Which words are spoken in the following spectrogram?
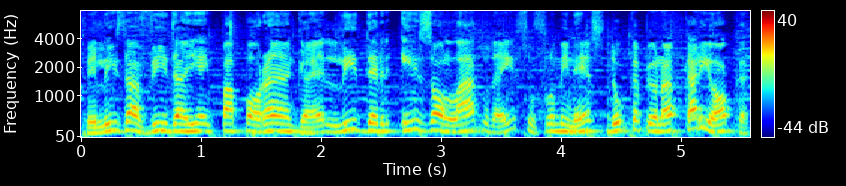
Feliz da vida aí em Ipaporanga. É líder isolado, não é isso? O Fluminense do Campeonato Carioca.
